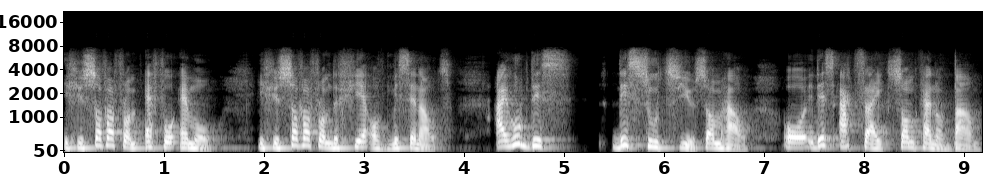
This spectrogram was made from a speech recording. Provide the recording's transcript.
if you suffer from FOMO, if you suffer from the fear of missing out, I hope this this suits you somehow, or this acts like some kind of balm.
